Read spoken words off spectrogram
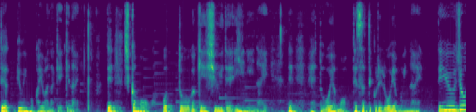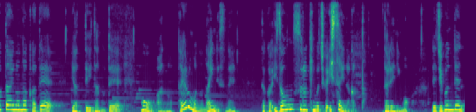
で、病院も通わなきゃいけない。で、しかも、夫が研修医で家にいない。で、えっ、と、親も手伝ってくれる親もいない。っていう状態の中でやっていたので、もう、あの、頼るものないんですね。だから依存する気持ちが一切なかった。誰にも。で、自分で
